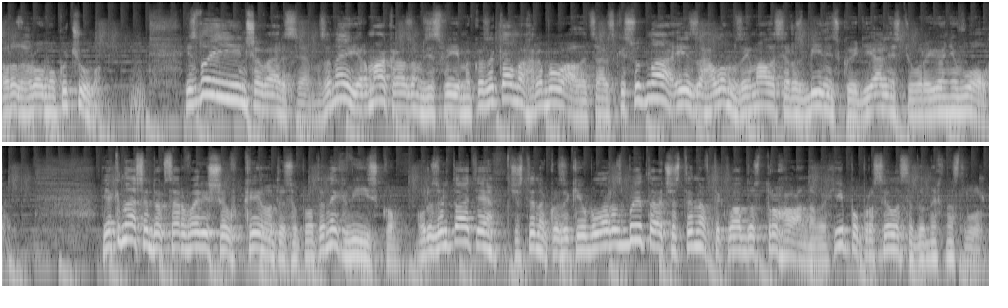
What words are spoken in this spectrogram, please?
розгрому Кучума. Існує і інша версія. За нею Єрмак разом зі своїми козаками грабували царські судна і загалом займалися розбійницькою діяльністю у районі Волги. Як наслідок, цар вирішив кинути супроти них військо. У результаті частина козаків була розбита, а частина втекла до Строганових і попросилася до них на службу.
